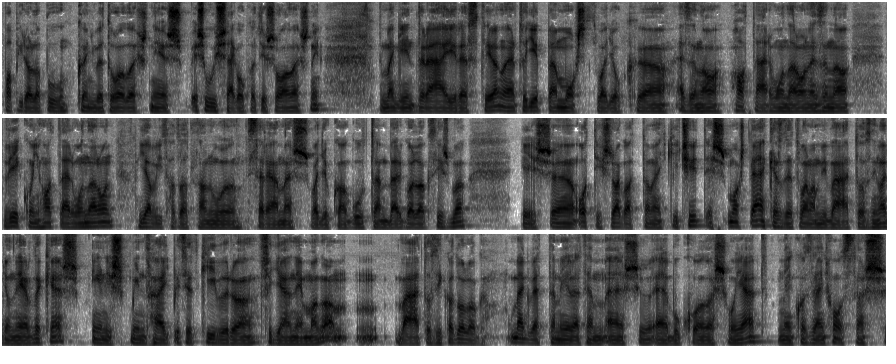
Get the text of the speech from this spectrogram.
papír alapú könyvet olvasni, és, és újságokat is olvasni. Megint ráéreztél, mert hogy éppen most vagyok ezen a határvonalon, ezen a vékony határvonalon javíthatatlanul szerelmes vagyok a Gutenberg galaxisba, és ott is ragadtam egy kicsit, és most elkezdett valami változni, nagyon érdekes. Én is, mintha egy picit kívülről figyelném magam, változik a dolog. Megvettem életem első e-book olvasóját, méghozzá egy hosszas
